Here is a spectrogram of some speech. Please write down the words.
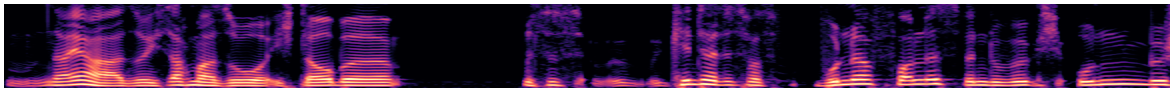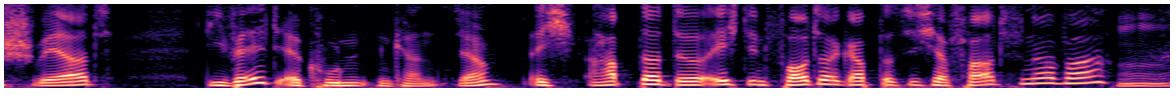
naja, also ich sag mal so, ich glaube, es ist, Kindheit ist was Wundervolles, wenn du wirklich unbeschwert die Welt erkunden kannst, ja. Ich habe da echt den Vorteil gehabt, dass ich ja Pfadfinder war Mhm.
